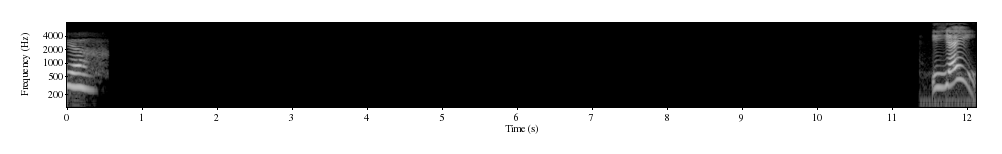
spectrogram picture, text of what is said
Yeah. Yay!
